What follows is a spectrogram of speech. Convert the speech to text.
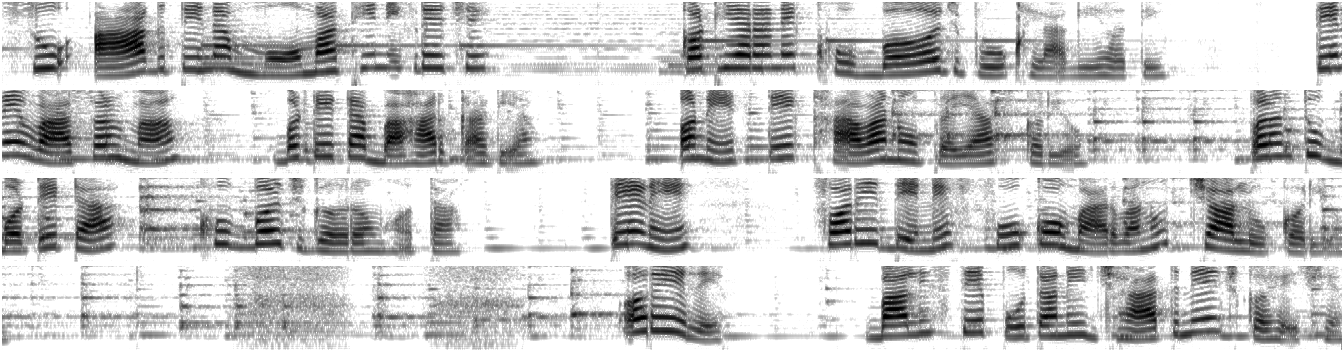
શું આગ તેના મોંમાંથી નીકળે છે? કઠિયારાને ખૂબ જ ભૂખ લાગી હતી. તેને વાસણમાં બટેટા બહાર કાઢ્યા અને તે ખાવાનો પ્રયાસ કર્યો. પરંતુ બટેટા ખૂબ જ ગરમ હતા. તેણે ફરી તેને ફૂકો મારવાનું ચાલુ કર્યું. અરે રે બાલિસ તે પોતાની જાતને જ કહે છે.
